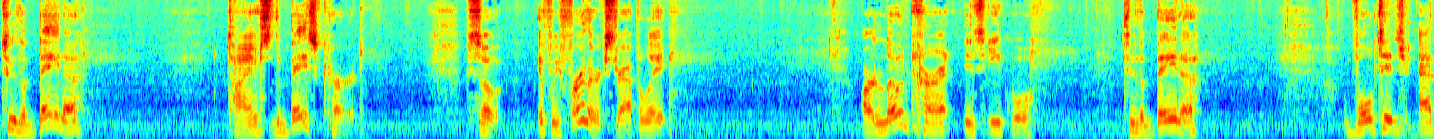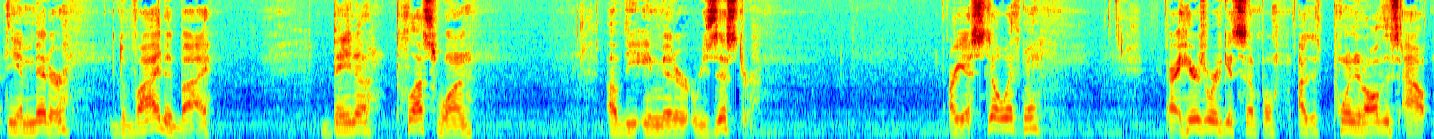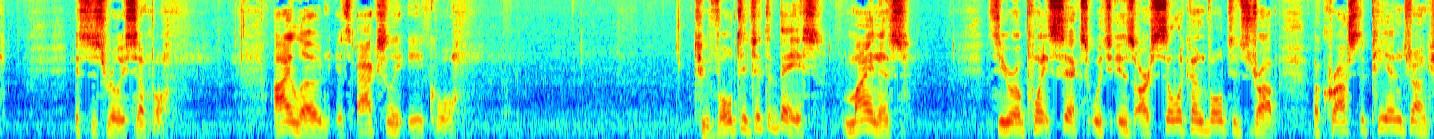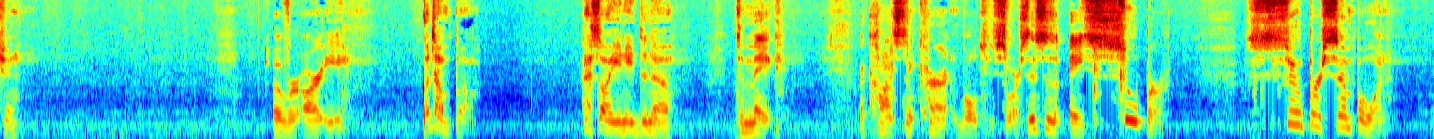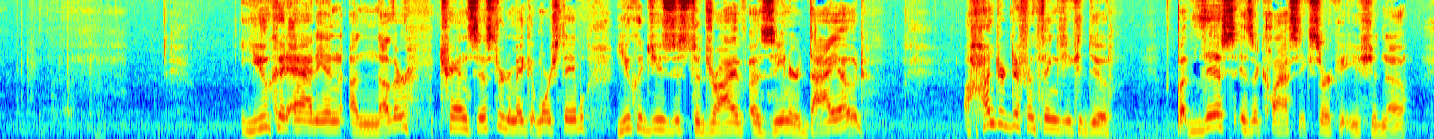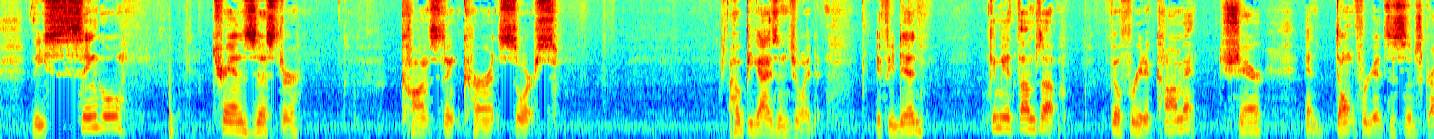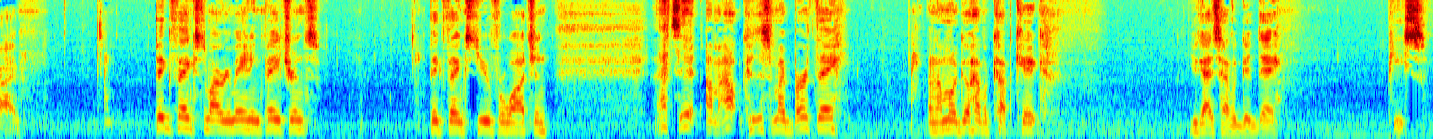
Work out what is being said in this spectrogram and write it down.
to the beta times the base current. So if we further extrapolate, our load current is equal to the beta voltage at the emitter divided by beta plus 1 of the emitter resistor. Are you still with me? All right, here's where it gets simple. I just pointed all this out. It's just really simple. I load is actually equal to voltage at the base minus 0.6, which is our silicon voltage drop across the PN junction over RE. Ba-dum-bum. That's all you need to know to make a constant current voltage source. This is a super, super simple one. You could add in another transistor to make it more stable. You could use this to drive a Zener diode. A hundred different things you could do. But this is a classic circuit you should know. The single transistor constant current source. I hope you guys enjoyed it. If you did, give me a thumbs up. Feel free to comment, share, and don't forget to subscribe. Big thanks to my remaining patrons. Big thanks to you for watching. That's it. I'm out because it's my birthday, and I'm going to go have a cupcake. You guys have a good day. Peace.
